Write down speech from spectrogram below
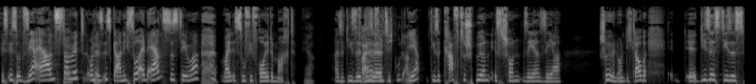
Es ist uns sehr ernst damit und Ja. es ist gar nicht so ein ernstes Thema, Ja. weil es so viel Freude macht. ja. Also diese, Freiheit diese, fühlt sich gut an. ja, diese Kraft zu spüren ist schon sehr, sehr schön. Und ich glaube, äh, dieses, dieses,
